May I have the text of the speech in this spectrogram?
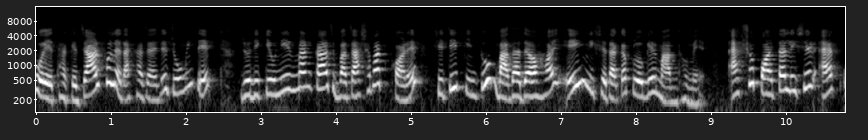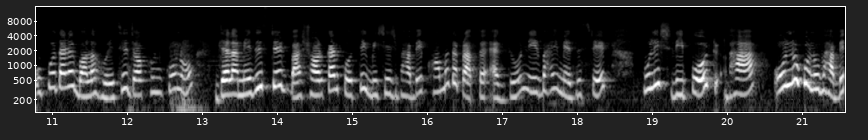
হয়ে থাকে, যার ফলে দেখা যায় যে জমিতে যদি কেউ নির্মাণ কাজ বা চাষাবাদ করে, সেটি কিন্তু বাধা দেওয়া হয় এই নিষেধাজ্ঞা প্রয়োগের মাধ্যমে। একশো পঁয়তাল্লিশের এক উপধারে বলা হয়েছে, যখন কোনো জেলা ম্যাজিস্ট্রেট বা সরকার কর্তৃক বিশেষভাবে ক্ষমতাপ্রাপ্ত একজন নির্বাহী ম্যাজিস্ট্রেট, পুলিশ রিপোর্ট বা অন্য কোনোভাবে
